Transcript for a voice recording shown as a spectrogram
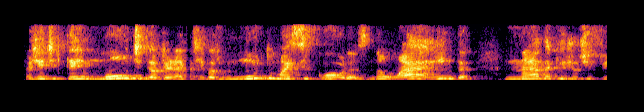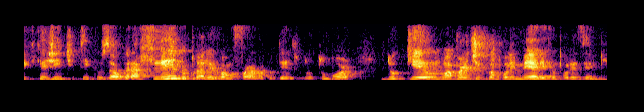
A gente tem um monte de alternativas muito mais seguras. Não há ainda nada que justifique que a gente tenha que usar o grafeno para levar um fármaco dentro do tumor do que uma partícula polimérica, por exemplo.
